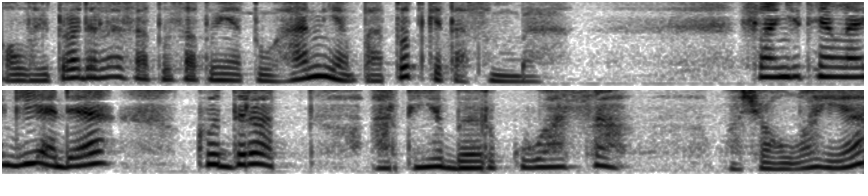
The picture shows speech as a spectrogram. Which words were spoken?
Allah itu adalah satu-satunya Tuhan yang patut kita sembah. Selanjutnya lagi ada kudrat, artinya berkuasa. Masya Allah ya,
